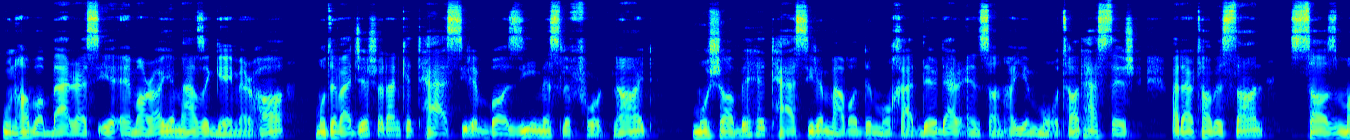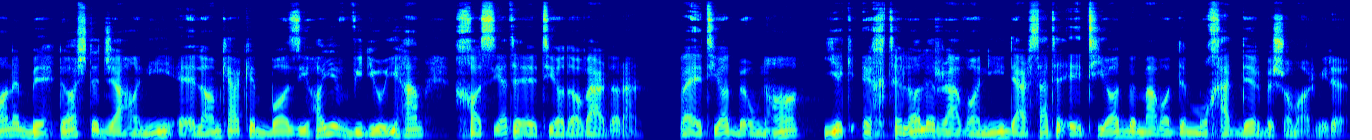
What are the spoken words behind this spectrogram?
اونها با بررسی MRI مغز گیمرها متوجه شدند که تأثیر بازی مثل Fortnite مشابه تأثیر مواد مخدر در انسانهای معتاد هستش و در تابستان سازمان بهداشت جهانی اعلام کرد که بازی های ویدیویی هم خاصیت اعتیاد آور دارند و اعتیاد به اونها یک اختلال روانی در سطح اعتیاد به مواد مخدر به شمار میره.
